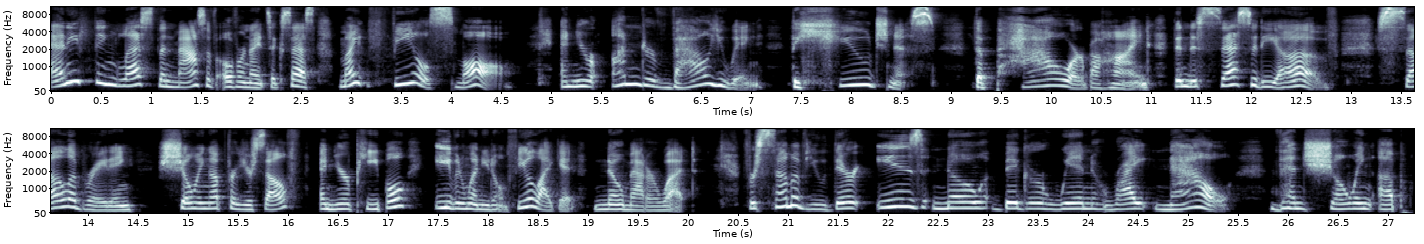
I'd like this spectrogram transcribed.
anything less than massive overnight success might feel small and you're undervaluing the hugeness the power behind, the necessity of celebrating showing up for yourself and your people, even when you don't feel like it, no matter what. For some of you, there is no bigger win right now than showing up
